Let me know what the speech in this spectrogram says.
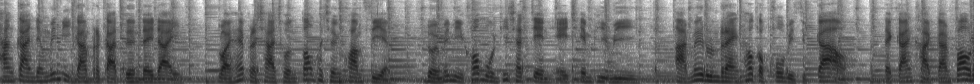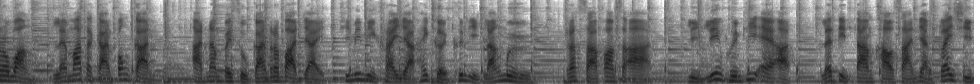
ทางการยังไม่มีการประกาศเตือนใด ๆ ปล่อยให้ประชาชนต้องเผชิญความเสี่ยง โดยไม่มีข้อมูลที่ชัดเจน HMPV อาจไม่รุนแรงเท่ากับโควิด -19 แต่การขาดการเฝ้าระวัง และมาตรการป้องกัน อาจนำไปสู่การระบาดใหญ่ที่ไม่มีใครอยากให้เกิดขึ้นอีกล้างมือ รักษาความสะอาด หลีกเลี่ยงพื้นที่แออัด และติดตามข่าวสารอย่างใกล้ชิด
